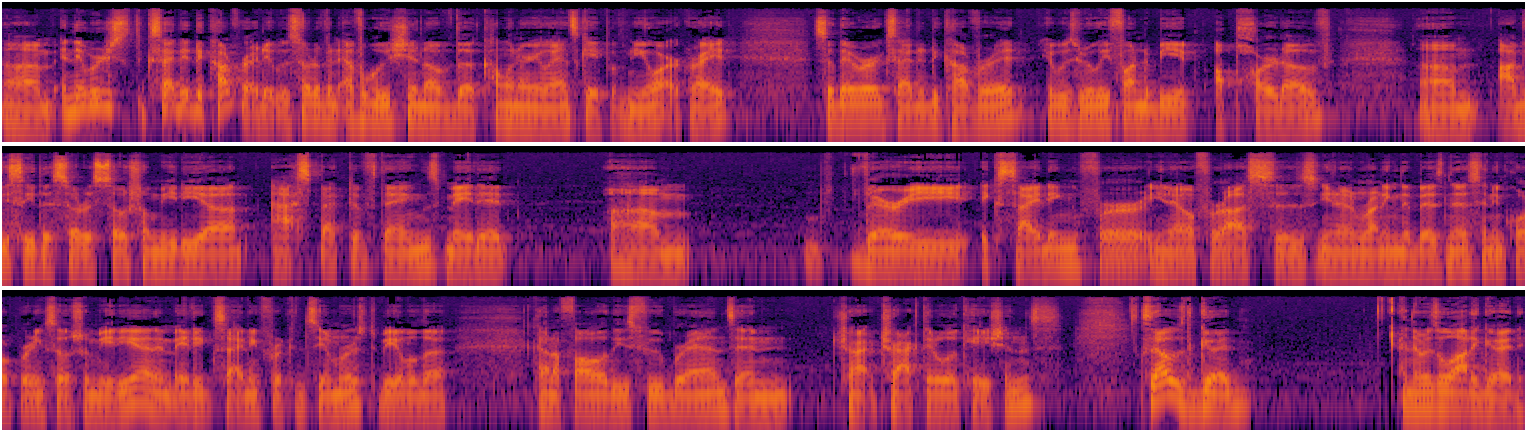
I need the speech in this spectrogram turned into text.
Um, and they were just excited to cover it. It was sort of an evolution of the culinary landscape of New York, right? So they were excited to cover it. It was really fun to be a part of. Um, obviously, the sort of social media aspect of things made it um, very exciting for you know for us as you know running the business and incorporating social media, and it made it exciting for consumers to be able to kind of follow these food brands and tra- track their locations. So that was good, and there was a lot of good.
